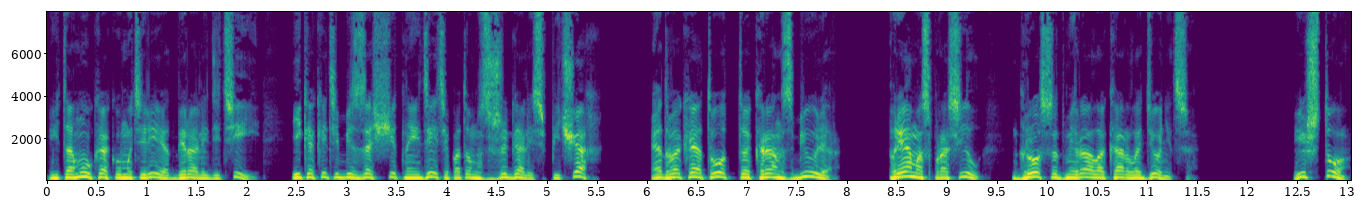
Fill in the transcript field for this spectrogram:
и тому, как у матерей отбирали детей, и как эти беззащитные дети потом сжигались в печах, адвокат Отто Кранцбюллер прямо спросил гросс-адмирала Карла Дёница. «И что?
